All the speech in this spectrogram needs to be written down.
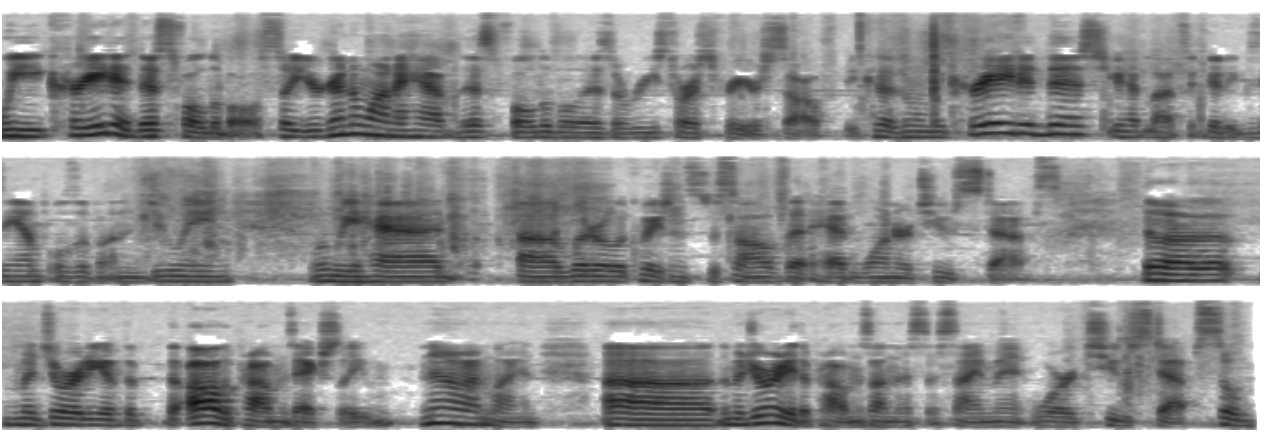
We created this foldable, so you're going to want to have this foldable as a resource for yourself because when we created this, you had lots of good examples of undoing when we had uh, literal equations to solve that had one or two steps the majority of the, the, all the problems actually. No i'm lying. Uh, the majority of the problems on this assignment were two steps so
